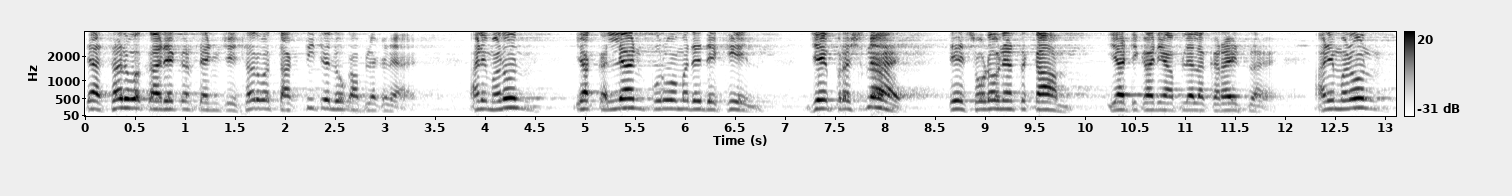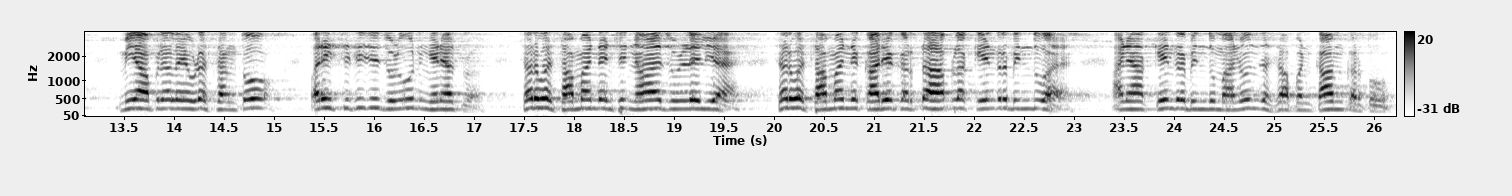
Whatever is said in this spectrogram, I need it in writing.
त्या सर्व कार्यकर्त्यांचे सर्व ताकदीचे लोक आपल्याकडे आहेत. आणि म्हणून या कल्याण पूर्वमध्ये देखील जे प्रश्न आहेत ते सोडवण्याचं काम या ठिकाणी आपल्याला करायचं आहे. आणि म्हणून मी आपल्याला एवढंच सांगतो परिस्थितीची जुळवून घेण्याचं सर्वसामान्यांची नाळ जुळलेली आहे. सर्वसामान्य कार्यकर्ता हा आपला केंद्रबिंदू आहे. आणि हा केंद्रबिंदू मानून जसं आपण काम करतो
